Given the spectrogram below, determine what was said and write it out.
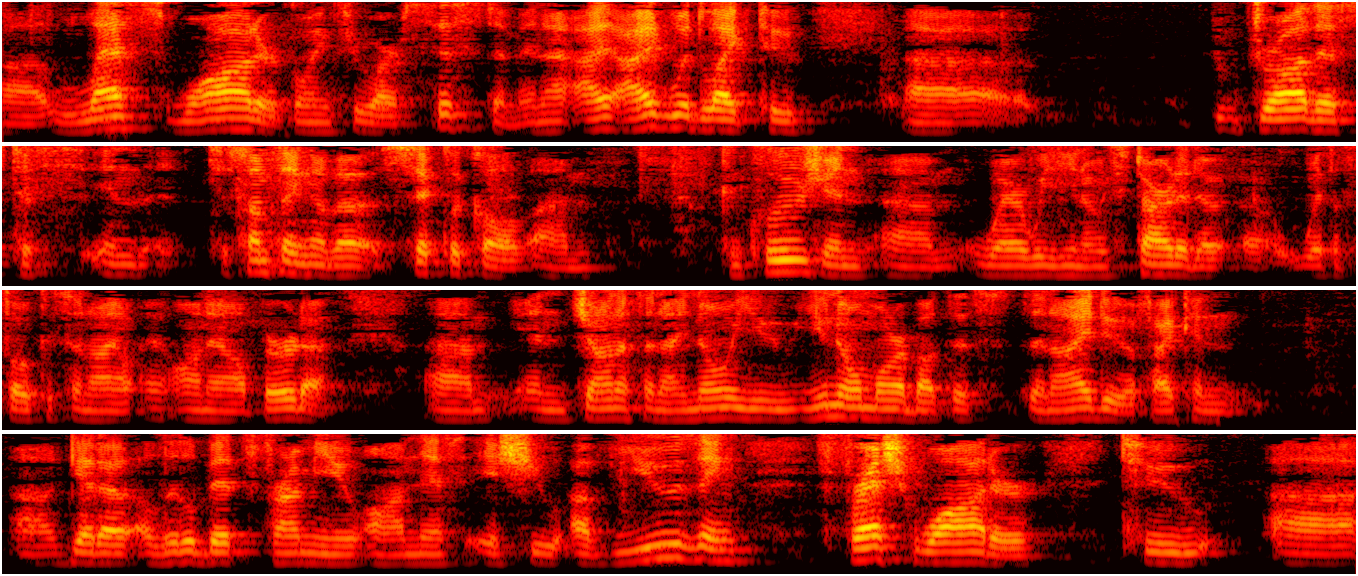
uh, less water going through our system, and I, I would like to uh, draw this to in to something of a cyclical. Um, conclusion um, where we, you know, started a, with a focus on, on Alberta. Um, and Jonathan, I know you, you know more about this than I do. If I can uh, get a, a little bit from you on this issue of using fresh water to uh,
